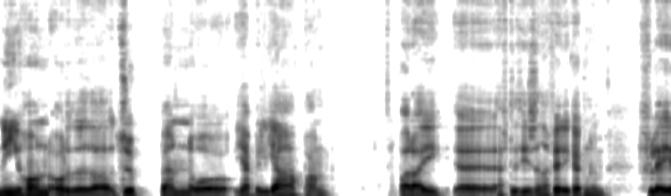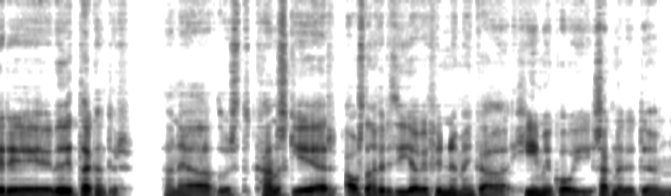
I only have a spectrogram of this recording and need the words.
Nihon orðuða Zuben og jafnvel Japan bara í, eh, eftir því sem það fer í gegnum fleiri viðtakandur þannig að þú veist kannski er ástæðan fyrir því að við finnum enga hímikó í sagnaritum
